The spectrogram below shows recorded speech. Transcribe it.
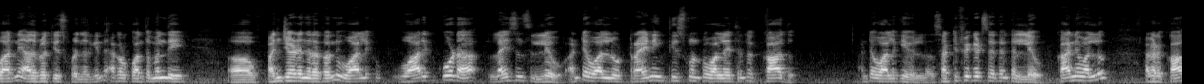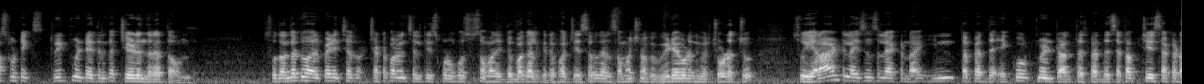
వారిని అదుపులో తీసుకోవడం జరిగింది. అక్కడ కొంతమంది పనిచేయడం జరుగుతుంది. వాళ్ళకి వారికి కూడా లైసెన్స్ లేవు. అంటే వాళ్ళు ట్రైనింగ్ తీసుకుంటూ వాళ్ళు అయితే కాదు. అంటే వాళ్ళకి సర్టిఫికేట్స్ అయితే లేవు. కానీ వాళ్ళు అక్కడ కాస్మెటిక్స్ ట్రీట్మెంట్ అయితే చేయడం జరుగుతూ ఉంది. సో దాంతో వారిపై చట్టపరమైన చర్యలు తీసుకోవడం కోసం సంబంధిత విభాగాలకి రిఫర్ చేశారు. దానికి సంబంధించిన ఒక వీడియో కూడా ఉంది, మీరు చూడొచ్చు. సో ఎలాంటి లైసెన్స్ లేకుండా ఇంత పెద్ద ఎక్విప్మెంట్ అంత పెద్ద సెటప్ చేసి అక్కడ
